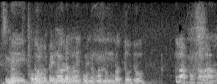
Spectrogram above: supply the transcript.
Sige, kung mabit na Wala ako. na kung nagulong ba to do. Naapok lang ang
